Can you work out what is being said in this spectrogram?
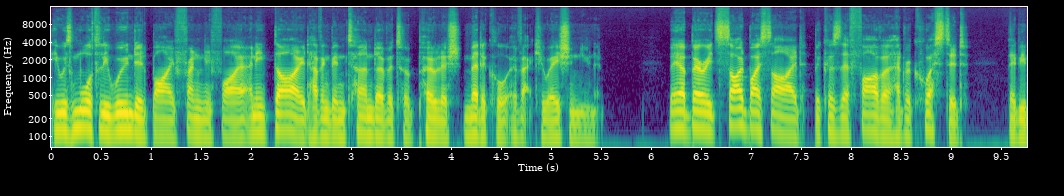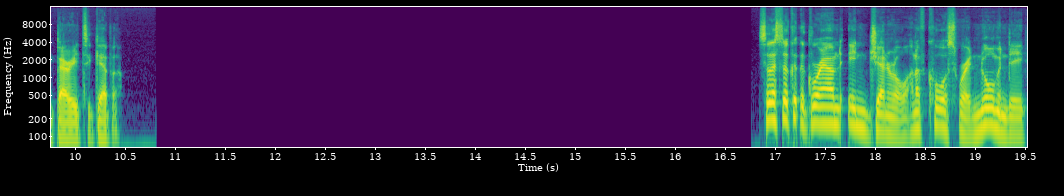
He was mortally wounded by friendly fire and he died having been turned over to a Polish medical evacuation unit. They are buried side by side because their father had requested they be buried together. So let's look at the ground in general. And of course, we're in Normandy,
